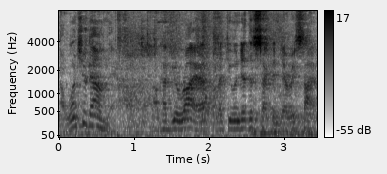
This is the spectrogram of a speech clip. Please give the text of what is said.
Now, once you're down there, I'll have Uriah let you into the secondary silo.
